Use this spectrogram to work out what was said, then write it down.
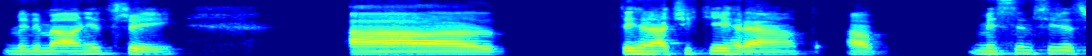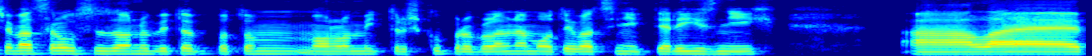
minimálně tři a ty hráči chtějí hrát a myslím si, že třeba celou sezónu by to potom mohlo mít trošku problém na motivaci některých z nich, ale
